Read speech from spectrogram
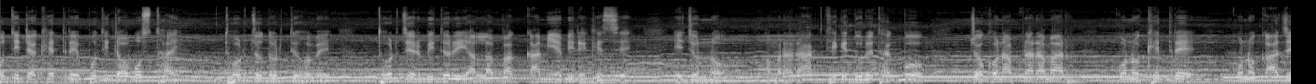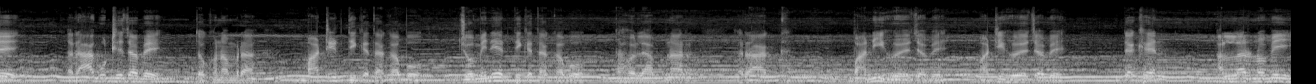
প্রতিটা ক্ষেত্রে, প্রতিটা অবস্থায় ধৈর্য ধরতে হবে। ধৈর্যের ভিতরেই আল্লাহ পাক কামিয়াবি রেখেছে। এই জন্য আমরা রাগ থেকে দূরে থাকব। যখন আপনার আমার কোনো ক্ষেত্রে, কোনো কাজে রাগ উঠে যাবে, তখন আমরা মাটির দিকে তাকাবো, জমিনের দিকে তাকাবো। তাহলে আপনার রাগ পানি হয়ে যাবে, মাটি হয়ে যাবে। দেখেন, আল্লাহর নবী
